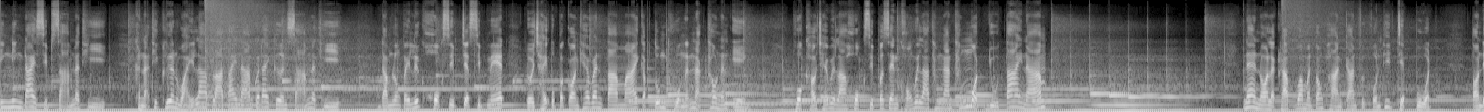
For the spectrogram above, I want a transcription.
นิ่ง ๆ ได้ 13 นาที ขณะที่เคลื่อนไหวล่าปลาใต้น้ำก็ได้เกิน 3 นาทีดำลงไปลึก 60-70 เมตร โดยใช้อุปกรณ์แค่แว่นตาไม้กับตุ้มถ่วงนั้นหนักเท่านั้นเอง พวกเขาใช้เวลา 60%ของเวลาทำงานทั้งหมดอยู่ใต้น้ำ แน่นอนแหละครับว่ามันต้องผ่านการฝึกฝนที่เจ็บปวด ตอนเ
